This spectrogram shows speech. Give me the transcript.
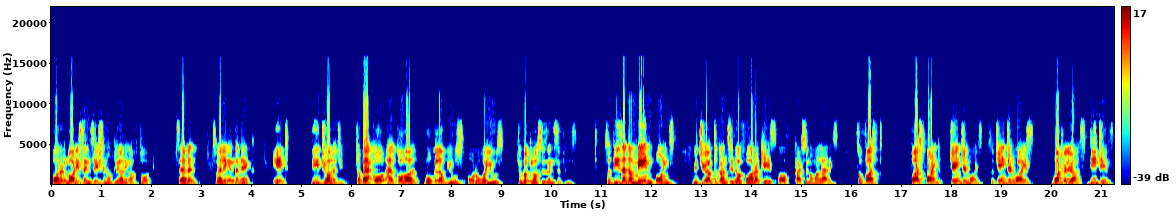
foreign body sensation or clearing of throat. Seven, swelling in the neck. Eight, the etiology. Tobacco, alcohol, vocal abuse or overuse, tuberculosis and syphilis. So these are the main points which you have to consider for a case of carcinoma larynx. So first, first point, change in voice. So change in voice, what will you ask? Details.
